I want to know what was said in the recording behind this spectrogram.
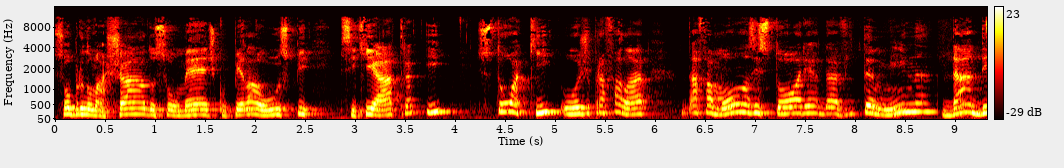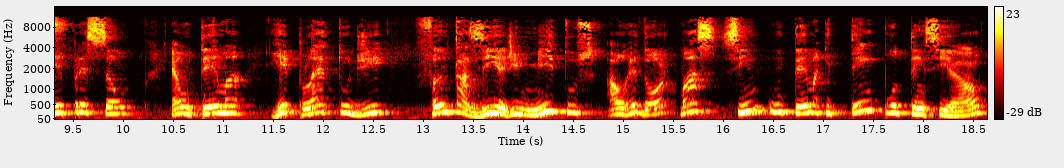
Sou Bruno Machado, sou médico pela USP, psiquiatra e estou aqui hoje para falar da famosa história da vitamina da depressão. É um tema repleto de fantasia, de mitos ao redor, mas sim um tema que tem potencial,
